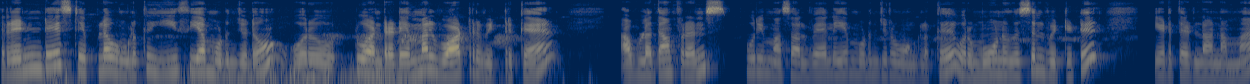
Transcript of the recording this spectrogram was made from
ரெண்டே ஸ்டெப்பில் உங்களுக்கு ஈஸியாக முடிஞ்சிடும். ஒரு டூ ஹண்ட்ரட் எம்எல் வாட்ரு விட்டுருக்கேன். அவ்வளோதான் ஃப்ரெண்ட்ஸ் பூரி மசால் வேலையே முடிஞ்சிடும் உங்களுக்கு. ஒரு மூணு விசில் விட்டுட்டு எடுத்துடலாம் நம்ம.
